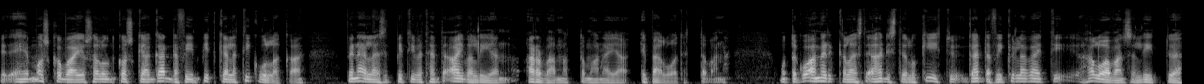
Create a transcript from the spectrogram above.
eihän Moskova, jos halunnut koskea Gaddafiin pitkällä tikullakaan, venäläiset pitivät häntä aivan liian arvaamattomana ja epäluotettavana. Mutta kun amerikkalaisten ahdistelu kiihtyi, Gaddafi kyllä väitti haluavansa liittyä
